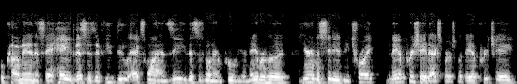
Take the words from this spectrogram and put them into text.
who come in and say, hey, this is if you do X, Y, and Z, this is going to improve your neighborhood. Here in the city of Detroit, they appreciate experts, but they appreciate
